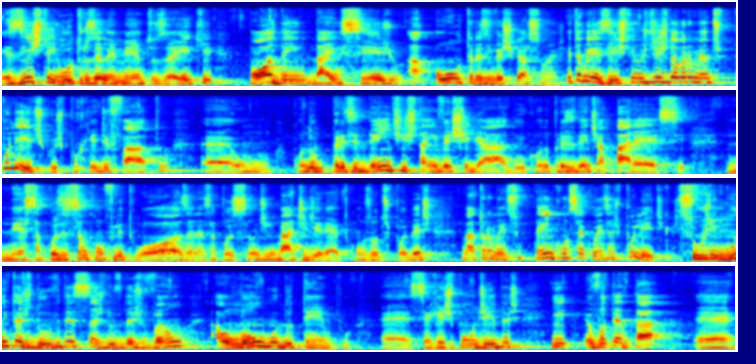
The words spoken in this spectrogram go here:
existem outros elementos aí que podem dar ensejo a outras investigações. E também existem os desdobramentos políticos, porque, de fato, é, um, quando o presidente está investigado e quando o presidente aparece nessa posição conflituosa, nessa posição de embate direto com os outros poderes, naturalmente isso tem consequências políticas. Surgem muitas dúvidas, essas dúvidas vão, ao longo do tempo, é, ser respondidas e eu vou tentar é,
